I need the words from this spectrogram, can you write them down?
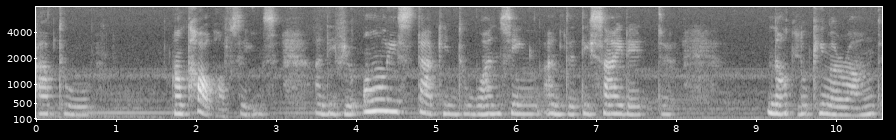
up to on top of things. And if you only stuck into one thing and decided not looking around,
